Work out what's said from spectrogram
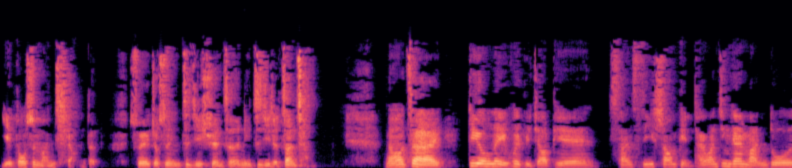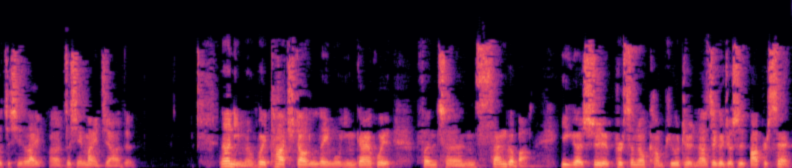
也都是蛮强的，所以就是你自己选择你自己的战场。然后再来第二类会比较偏三 C 商品，台湾应该蛮多这些卖呃这些卖家的。那你们会 touch 到的类目应该会分成三个吧，一个是 personal computer，那这个就是八 percent，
